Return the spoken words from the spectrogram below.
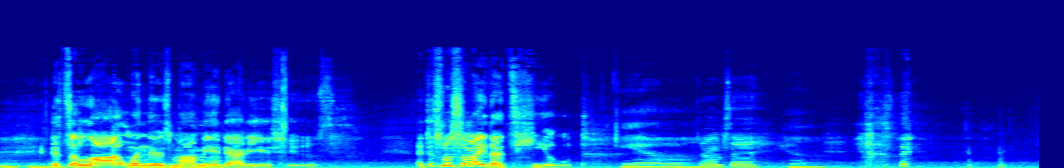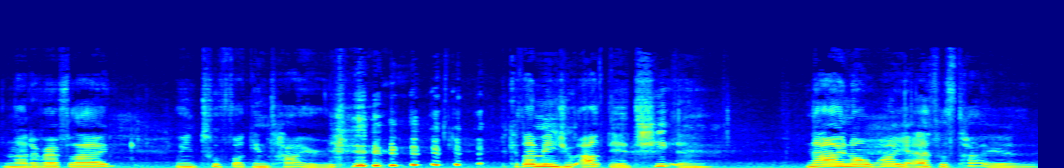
It's a lot when there's mommy and daddy issues. I just want somebody that's healed. Yeah. You know what I'm saying? Yeah. Another red flag? When you're too fucking tired. Because that means you out there cheating. Now I know why your ass was tired.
